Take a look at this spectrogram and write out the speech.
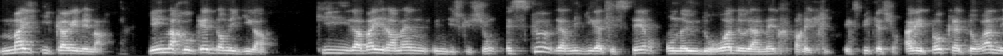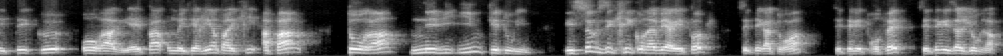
Mai. Il y a une marque auquel dans Megillah qui là-bas, il ramène une discussion. Est-ce que la Megillat Esther, on a eu droit de la mettre par écrit? Explication. À l'époque, la Torah n'était que orale. Il y avait pas, on ne mettait rien par écrit à part Torah, Nevi'im, Ketuvim. Les seuls écrits qu'on avait à l'époque, c'était la Torah, c'était les prophètes, c'était les agiographes.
